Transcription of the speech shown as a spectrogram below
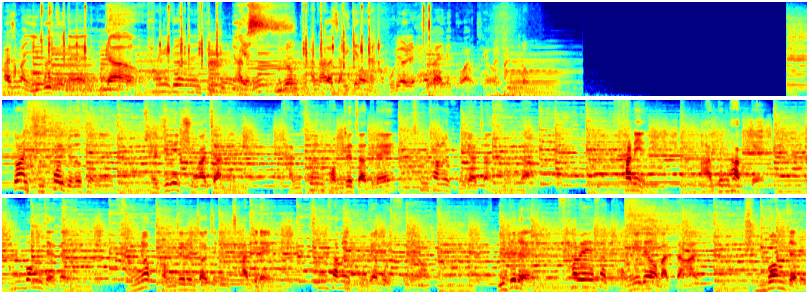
하지만 이 부분은 No. 평균은 기준이 아니고 Yes. 이런 부분까지 한번 고려를 해봐야 될 것 같아요. 또한 디지털 교도소는 죄질이 중하지 않은 단순 범죄자들의 신상을 공개하지 않습니다. 살인, 아동학대, 성범죄 등 강력 범죄를 저지른 자들의 신상을 공개하고 있으며 이들은 사회에서 경리되어 마땅한 중범죄를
